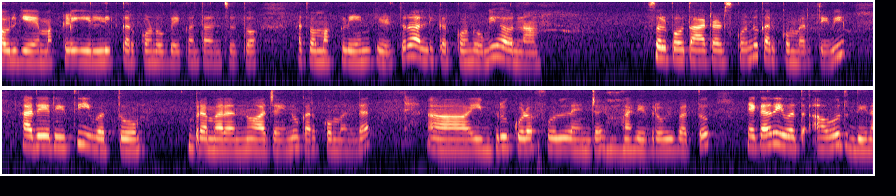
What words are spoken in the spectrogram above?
ಅವ್ರಿಗೆ ಮಕ್ಕಳಿಗೆ ಎಲ್ಲಿಗೆ ಕರ್ಕೊಂಡು ಹೋಗ್ಬೇಕಂತ ಅನಿಸುತ್ತೋ ಅಥವಾ ಮಕ್ಕಳು ಏನು ಕೇಳ್ತಾರೋ ಅಲ್ಲಿ ಕರ್ಕೊಂಡು ಹೋಗಿ ಅವ್ರನ್ನ ಸ್ವಲ್ಪ ಹೊತ್ತು ಆಟ ಆಡಿಸ್ಕೊಂಡು ಕರ್ಕೊಂಬರ್ತೀವಿ. ಅದೇ ರೀತಿ ಇವತ್ತು ಭ್ರಮರನ್ನು ಅಜಯ್ನು ಕರ್ಕೊಂಬಂದೆ. ಇಬ್ಬರು ಕೂಡ ಫುಲ್ ಎಂಜಾಯ್ ಮಾಡಿದರು ಇವತ್ತು. ಯಾಕಂದರೆ ಇವತ್ತು ಅವ್ರ ದಿನ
